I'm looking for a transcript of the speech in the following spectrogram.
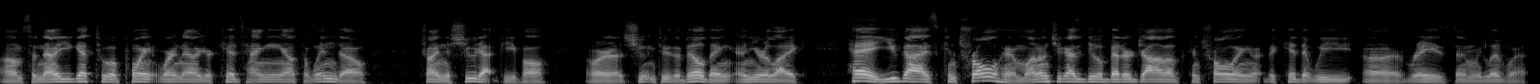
Um, so now you get to a point where now your kid's hanging out the window trying to shoot at people or shooting through the building, and you're like, hey, you guys control him. Why don't you guys do a better job of controlling the kid that we uh, raised and we live with?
